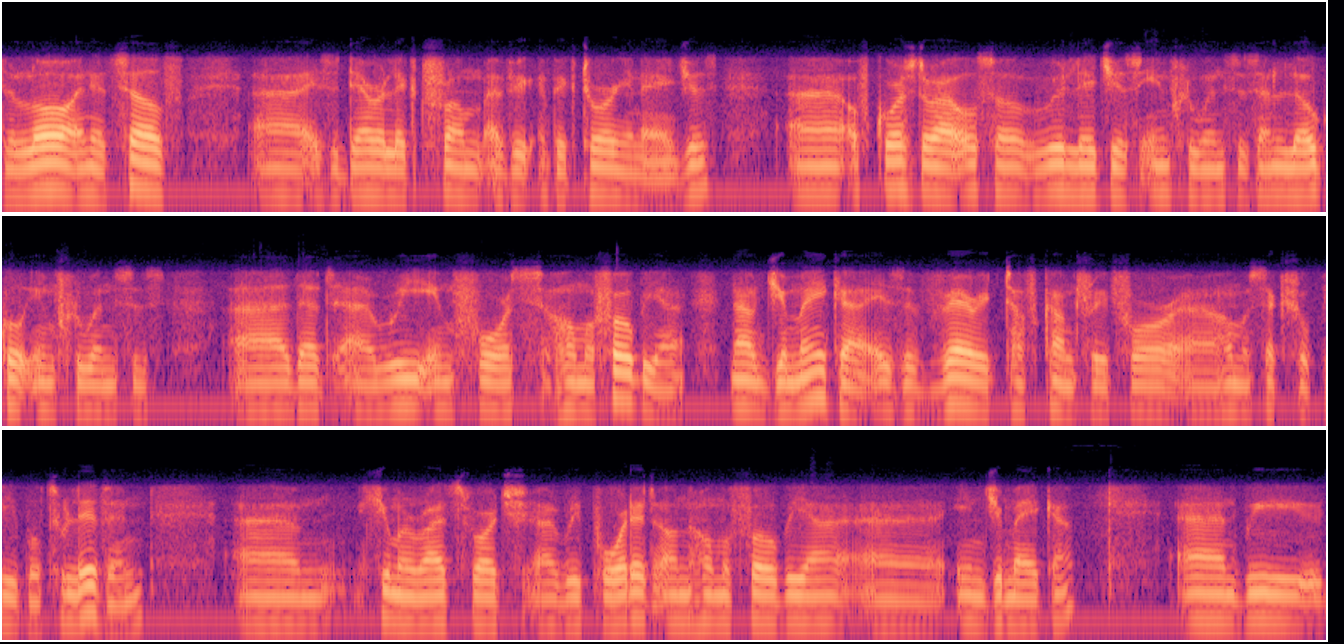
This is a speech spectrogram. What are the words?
the law in itself uh, is a derelict from Victorian ages. Of course, there are also religious influences and local influences uh, that uh, reinforce homophobia. Now, Jamaica is a very tough country for uh, homosexual people to live in. Um, Human Rights Watch reported on homophobia in Jamaica, and we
